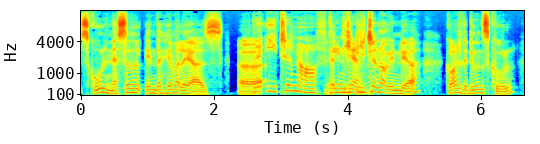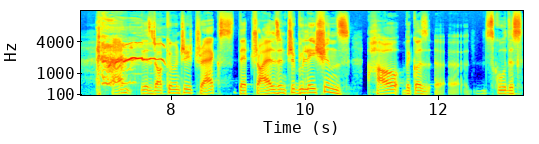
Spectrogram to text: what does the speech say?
school nestled in the himalayas uh, the Eton of the India. Eton of India, called the Doon School. and this documentary tracks their trials and tribulations. How, because uh, uh, school, this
